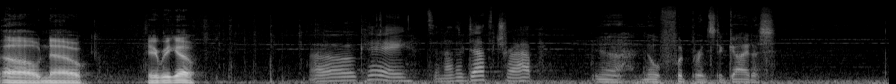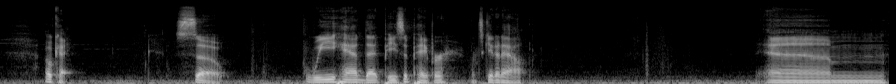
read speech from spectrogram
Oh no. Here we go. Okay, it's another death trap. Yeah, no footprints to guide us. Okay. So, we had that piece of paper. Let's get it out. Um,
